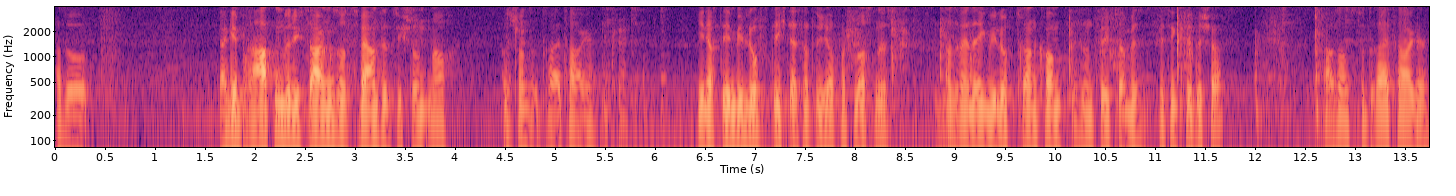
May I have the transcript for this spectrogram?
Also. Ja, gebraten würde ich sagen so 72 Stunden auch. Also schon so drei Tage. Okay. Je nachdem, wie luftdicht das natürlich auch verschlossen ist. Also wenn da irgendwie Luft dran kommt, ist es natürlich da ein bisschen- kritischer. Aber sonst so drei Tage.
